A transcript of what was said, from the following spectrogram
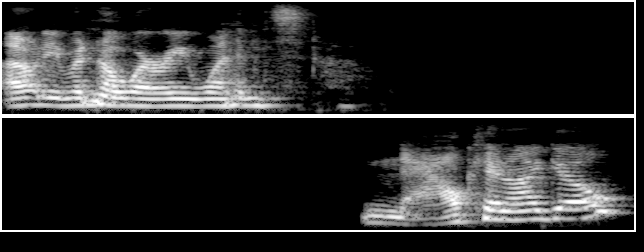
I don't even know where he went. Now can I go?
